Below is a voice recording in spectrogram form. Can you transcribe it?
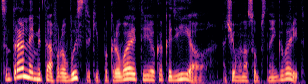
Центральная метафора выставки покрывает ее как одеяло, о чем она, собственно, и говорит.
